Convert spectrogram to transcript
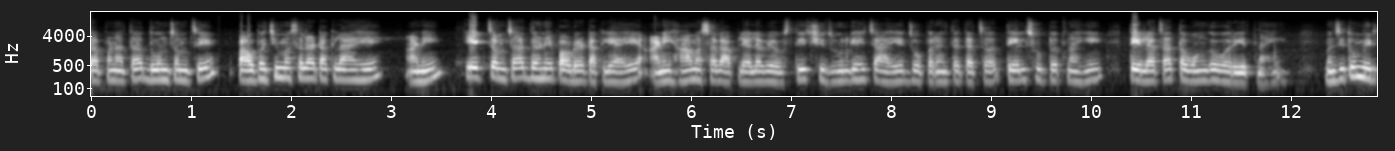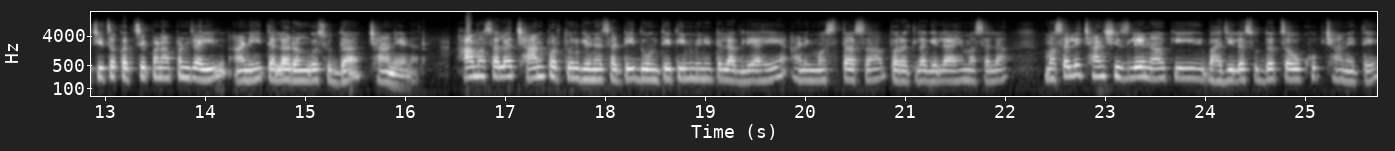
आपण आता दोन चमचे पावभाजी मसाला टाकला आहे आणि एक चमचा धणे पावडर टाकली आहे आणि हा मसाला आपल्याला व्यवस्थित शिजवून घ्यायचा आहे जोपर्यंत त्याचं तेल सुटत नाही तेलाचा तवंग वर येत नाही. म्हणजे तो मिरचीचा कच्चेपणा पण जाईल आणि त्याला रंगसुद्धा छान येणार. हा मसाला छान परतून घेण्यासाठी दोन ते तीन मिनिटं लागली आहे आणि मस्त असा परतला गेला आहे मसाला. मसाले छान शिजले ना की भाजीलासुद्धा चव खूप छान येते.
